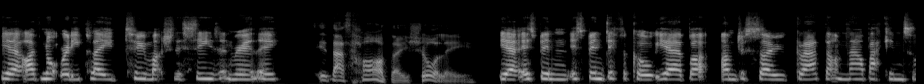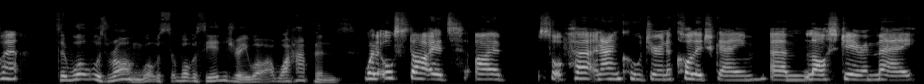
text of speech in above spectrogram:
Yeah, I've not really played too much this season, really. It, that's hard though, surely. Yeah, it's been it's been difficult. Yeah, but I'm just so glad that I'm now back into it. So what was wrong? What was what was the injury? What what happened? Well, it all started. I sort of hurt an ankle during a college game um, last year in May,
